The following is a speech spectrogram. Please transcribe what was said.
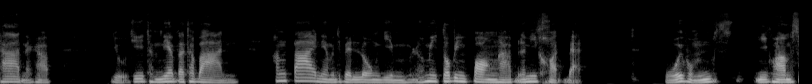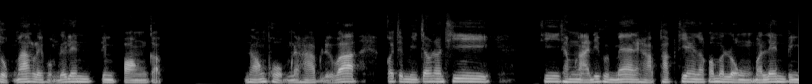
ชาตินะครับ อยู่ที่ทำเนียบรัฐบาล ข้างใต้เนี่ยมันจะเป็นโรงยิม แล้วมีโต๊ะปิงปองครับ แล้วมีคอร์ดแบดโอ้ยผมมีความสุขมากเลย ผมได้เล่นปิงปองกับ น้องผมนะครับ หรือว่าก็จะมีเจ้าหน้าที่ที่ทำงานที่คุณแม่นะครับ พักเที่ยงแล้วก็มาลงมาเล่นปิง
